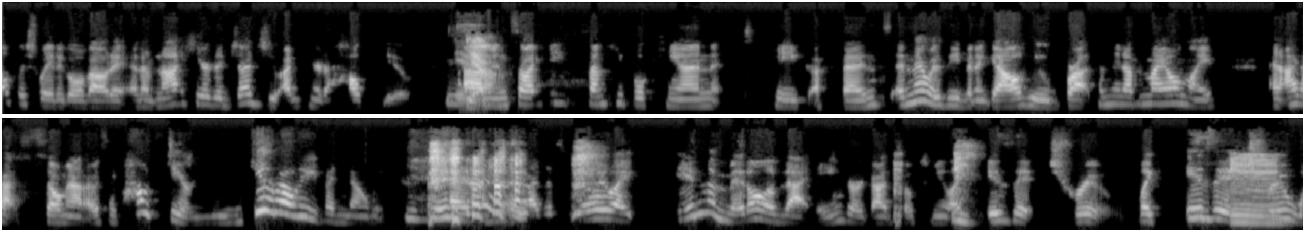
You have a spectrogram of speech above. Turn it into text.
selfish way to go about it. And I'm not here to judge you, I'm here to help you. Yeah. Um, and so I think some people can take offense. And there was even a gal who brought something up in my own life. And I got so mad. I was like, how dare you? You don't even know me. and I just really like, in the middle of that anger, God spoke to me like, is it true? Like, is it mm. true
